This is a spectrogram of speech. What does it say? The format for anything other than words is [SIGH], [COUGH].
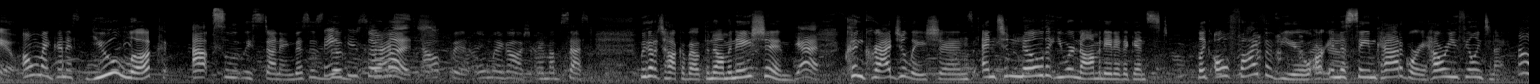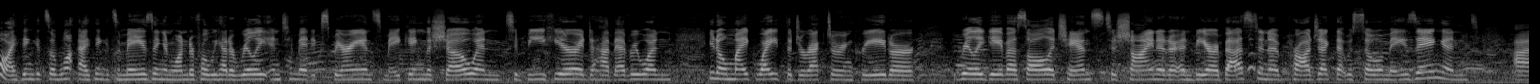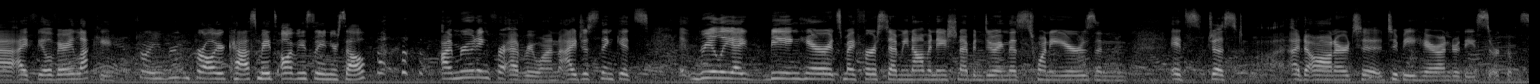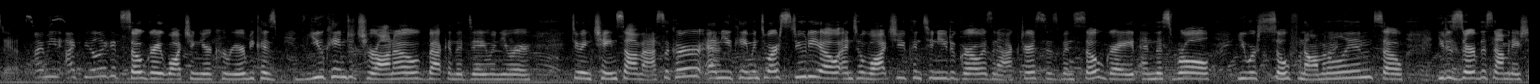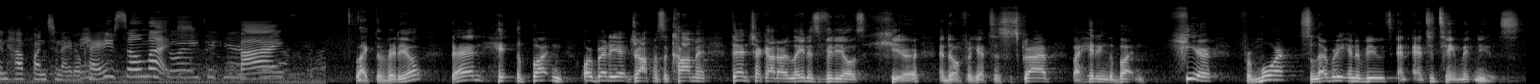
Oh my goodness, you look absolutely stunning. This is Thank the you so best much. outfit. Oh Oh my gosh, I'm obsessed. We got to talk about the nomination. Yes. Congratulations, and to know that you were nominated against like all five of you are in the same category. How are you feeling tonight? Oh, I think it's a I think it's amazing and wonderful. We had a really intimate experience making the show, and to be here and to have everyone, you know, Mike White, the director and creator, really gave us all a chance to shine and be our best in a project that was so amazing, and uh, I feel very lucky. So are you rooting for all your castmates, obviously, and yourself? [LAUGHS] I'm rooting for everyone. I just think it's really I, being here. It's my first Emmy nomination. I've been doing this 20 years, and it's just an honor to, to be here under these circumstances. I mean, I feel like it's so great watching your career because you came to Toronto back in the day when you were doing Chainsaw Massacre, and you came into our studio, and to watch you continue to grow as an actress has been so great. And this role you were so phenomenal in. So you deserve this nomination. Have fun tonight, okay? Thank you so much. Enjoy. Bye. Like the video? Then hit the button, or better yet, drop us a comment. Then check out our latest videos here. And don't forget to subscribe by hitting the button here for more celebrity interviews and entertainment news.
